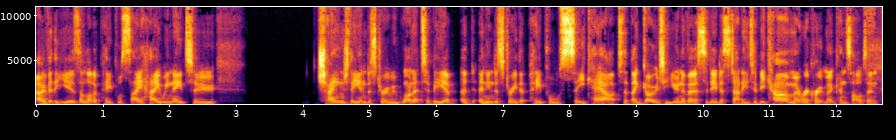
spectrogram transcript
I, over the years, a lot of people say, "Hey, we need to." Change the industry. We want it to be a, a, an industry that people seek out, that they go to university to study to become a recruitment consultant.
